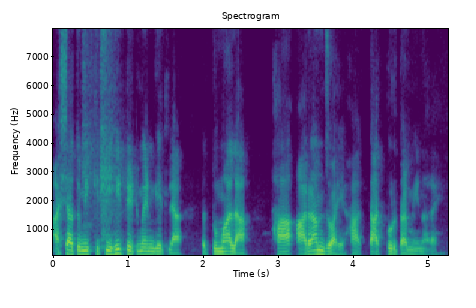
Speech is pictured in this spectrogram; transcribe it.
अशा तुम्ही कितीही ट्रीटमेंट घेतल्या तर तुम्हाला हा आराम जो आहे हा तात्पुरता मिळणार आहे.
